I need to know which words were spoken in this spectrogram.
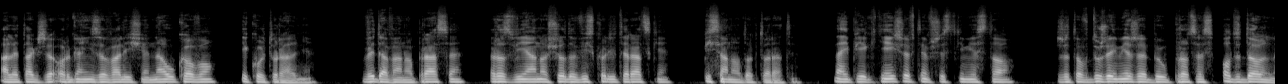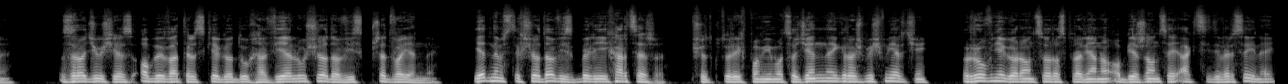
ale także organizowali się naukowo i kulturalnie. Wydawano prasę, rozwijano środowisko literackie, pisano doktoraty. Najpiękniejsze w tym wszystkim jest to, że to w dużej mierze był proces oddolny. Zrodził się z obywatelskiego ducha wielu środowisk przedwojennych. Jednym z tych środowisk byli harcerze, wśród których pomimo codziennej groźby śmierci równie gorąco rozprawiano o bieżącej akcji dywersyjnej,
